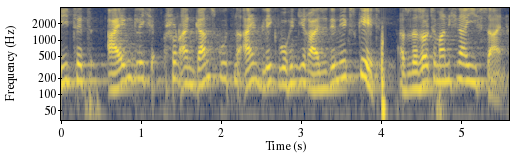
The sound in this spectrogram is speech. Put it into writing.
bietet eigentlich schon einen ganz guten Einblick, wohin die Reise demnächst geht. Also da sollte man nicht naiv sein.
